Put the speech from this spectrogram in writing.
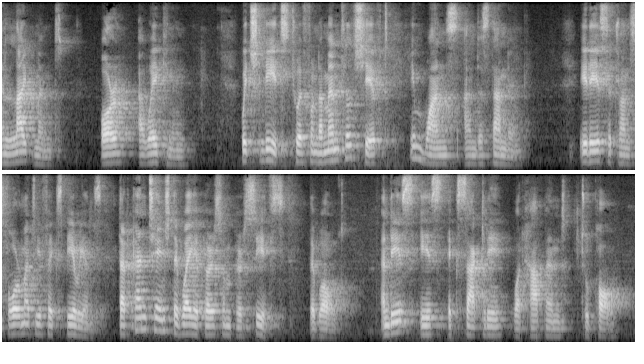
enlightenment or awakening, which leads to a fundamental shift in one's understanding. It is a transformative experience that can change the way a person perceives the world. And this is exactly what happened to Paul.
